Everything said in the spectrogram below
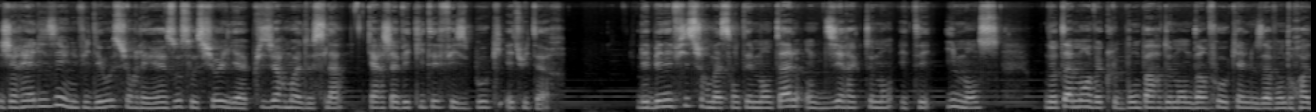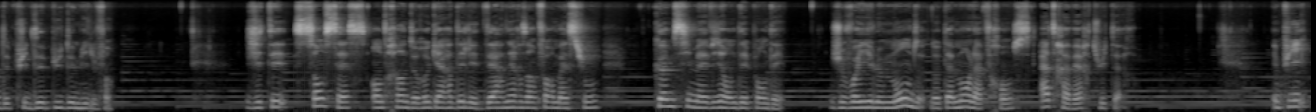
J'ai réalisé une vidéo sur les réseaux sociaux il y a plusieurs mois de cela, car j'avais quitté Facebook et Twitter. Les bénéfices sur ma santé mentale ont directement été immenses, notamment avec le bombardement d'infos auxquelles nous avons droit depuis début 2020. J'étais sans cesse en train de regarder les dernières informations comme si ma vie en dépendait. Je voyais le monde, notamment la France, à travers Twitter. Et puis,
